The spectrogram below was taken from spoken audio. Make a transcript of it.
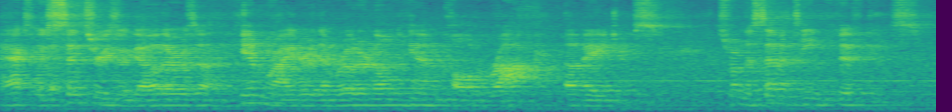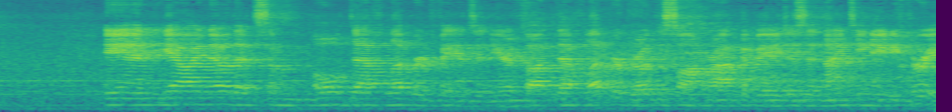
actually centuries ago, there was a hymn writer that wrote an old hymn called Rock of Ages. It's from the 1750s. And yeah, I know that some old Def Leppard fans in here thought Def Leppard wrote the song Rock of Ages in 1983.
